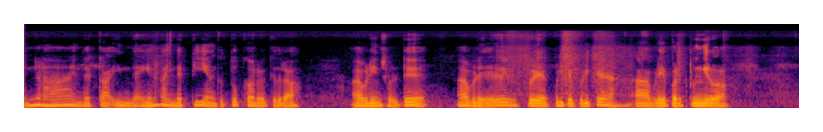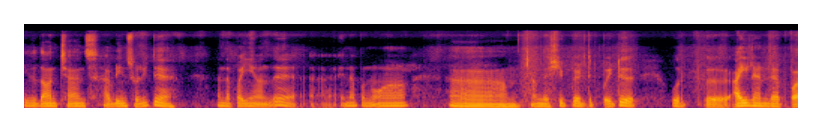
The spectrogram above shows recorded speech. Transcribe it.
என்னடா இந்த கா இந்த என்னடா இந்த டீ எனக்கு தூக்கம் வர வைக்குதுடா? அப்படின்னு சொல்லிட்டு அப்படியே குடிக்க குடிக்க அப்படியே படுத்து தூங்கிடுவாராம். இதுதான் சான்ஸ் அப்படின்னு சொல்லிட்டு அந்த பையன் வந்து என்ன பண்ணுவான்? அந்த ஷிப் எடுத்துகிட்டு போயிட்டு ஒரு ஐலாண்டை பா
